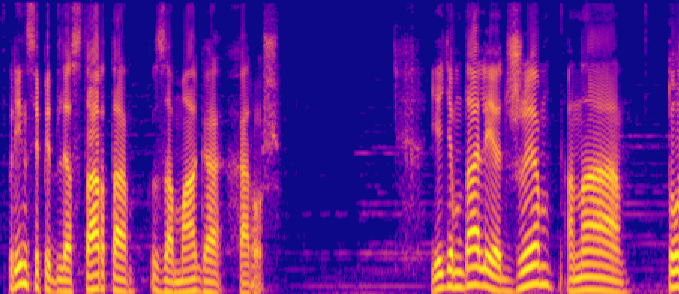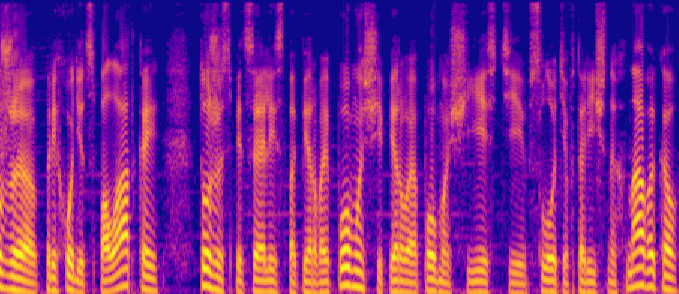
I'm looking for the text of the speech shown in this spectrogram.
В принципе, для старта за мага хорош. Едем далее. Джем, она тоже приходит с палаткой, тоже специалист по первой помощи. Первая помощь есть и в слоте вторичных навыков.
